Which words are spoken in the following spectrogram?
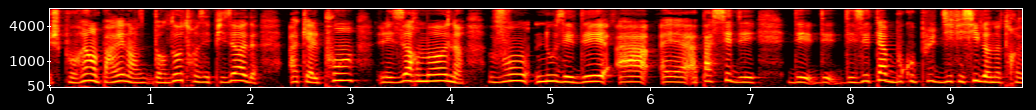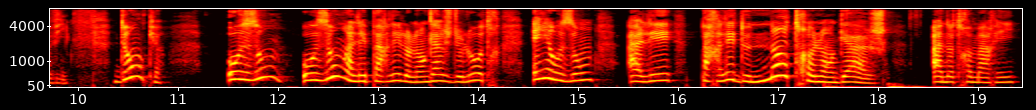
je pourrais en parler dans d'autres épisodes, à quel point les hormones vont nous aider à, passer des, des, étapes beaucoup plus difficiles dans notre vie. Donc, osons, osons aller parler le langage de l'autre et osons aller parler de notre langage à notre mari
